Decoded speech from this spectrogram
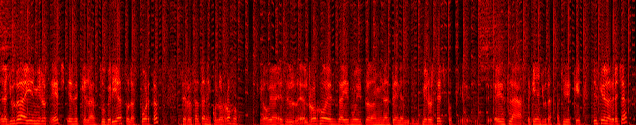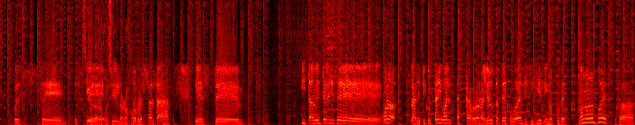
la ayuda ahí en Mirror's Edge es de que las tuberías o las puertas se resaltan en color rojo. Que obviamente es el, el rojo es ahí es muy predominante en el Mirror's Edge porque este, es la pequeña ayuda. Así de que tienes que ir a la derecha, pues se sigue lo este, rojo, sigue lo rojo. sobresalta. ajá. Este. Y también te dice. Bueno, la dificultad igual está cabrona. Yo lo traté de jugar en difícil y no pude. No, no, no pude. O sea,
